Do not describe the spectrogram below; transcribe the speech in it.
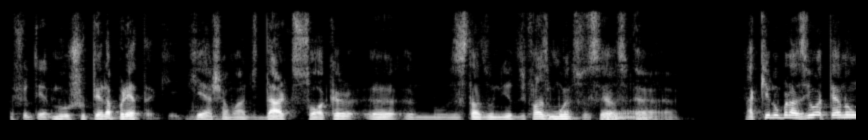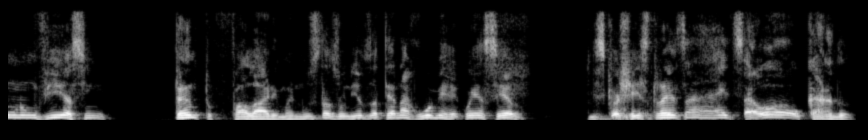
No chuteiro. no Chuteira Preta, que, que é chamado de Dark Soccer eh, nos Estados Unidos e faz Que muito bacana. sucesso. É, é. Aqui no Brasil até não, não vi assim tanto falarem, mas nos Estados Unidos até na rua me reconheceram. Isso que eu achei estranho. Ah, isso ô, o cara do,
